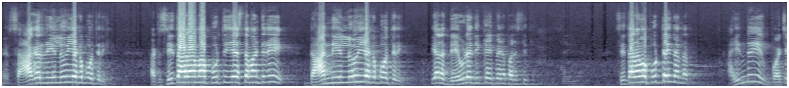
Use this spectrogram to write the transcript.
మీరు సాగర్ నీళ్ళు ఇవ్వకపోతుంది అటు సీతారామ పూర్తి చేస్తామంటది దాని నీళ్ళు ఇవ్వకపోతుంది ఇలా దేవుడే దిక్కైపోయిన పరిస్థితి. సీతారామ పూర్తయిందన్నారు. అయింది. వచ్చి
